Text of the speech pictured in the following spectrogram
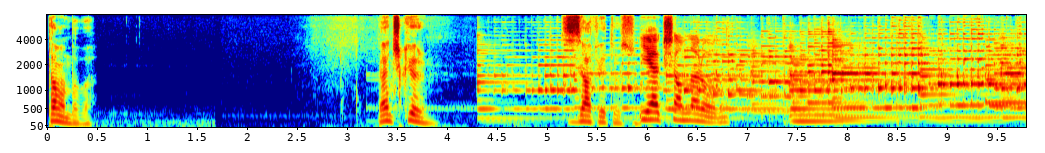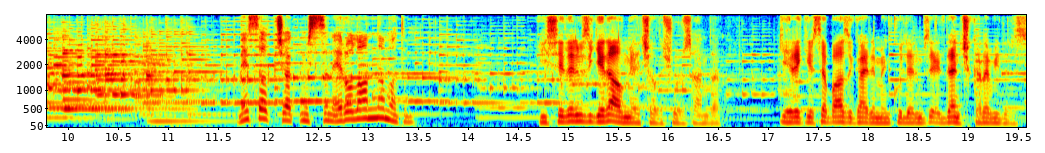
Tamam baba. Ben çıkıyorum. Size afiyet olsun. İyi akşamlar oğlum. Ne satacakmışsın Erol anlamadım. Hisselerimizi geri almaya çalışıyoruz Handan. Gerekirse bazı gayrimenkullerimizi elden çıkarabiliriz.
